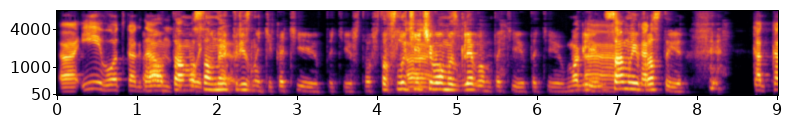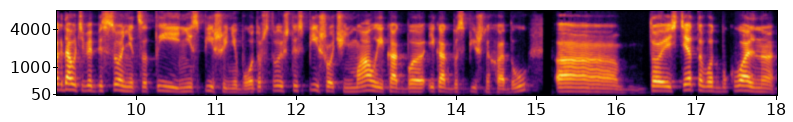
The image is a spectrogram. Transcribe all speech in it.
А, И вот когда А он там приходит основные на- признаки какие такие, что, что в случае А. чего мы с Глебом такие, такие могли, А, самые как- простые. как, когда у тебя бессонница, ты не спишь и не бодрствуешь, ты спишь очень мало и как бы, и как бы спишь на ходу. А, то есть это вот буквально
